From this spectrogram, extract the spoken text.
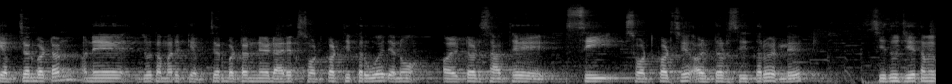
કેપ્ચર બટન અને જો તમારે કેપ્ચર બટનને ડાયરેક્ટ શોર્ટકટથી કરવું હોય તેનો અલ્ટર સાથે સી શોર્ટકટ છે. અલ્ટર સી કરો એટલે સીધું જે તમે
